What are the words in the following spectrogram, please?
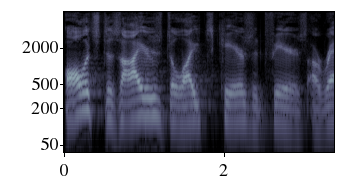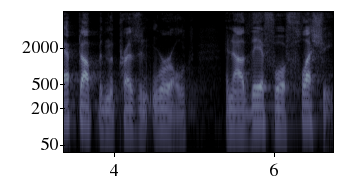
All its desires, delights, cares, and fears are wrapped up in the present world and are therefore fleshy.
